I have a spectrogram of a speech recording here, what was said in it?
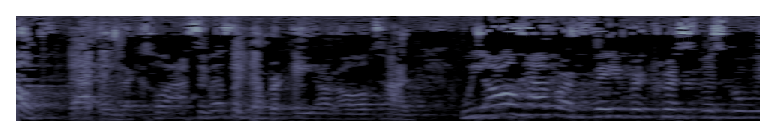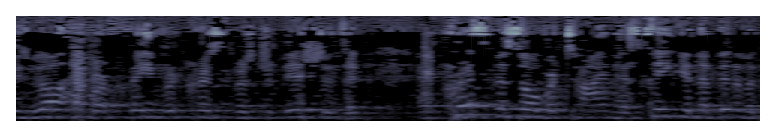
Elf. That is a classic. That's like number eight on all time. We all have our favorite Christmas movies. We all have our favorite Christmas traditions. And, and Christmas over time has taken a bit of a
